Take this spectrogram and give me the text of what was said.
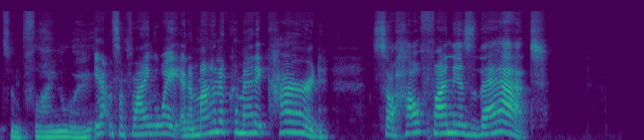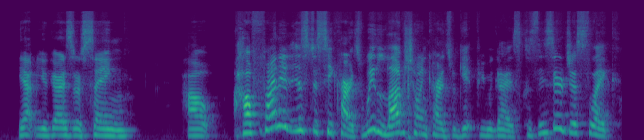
some flying away. Yeah, some flying away and a monochromatic card. So how fun is that? Yep, you guys are saying how how fun it is to see cards. We love showing cards we get from you guys because these are just like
